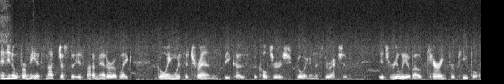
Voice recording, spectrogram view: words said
And you know, for me, it's not just a, it's not a matter of like going with the trends because the culture is going in this direction. It's really about caring for people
